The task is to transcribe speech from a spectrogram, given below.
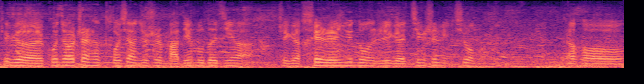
这个公交站上头像就是马丁·路德·金啊，这个黑人运动的这个精神领袖嘛。然后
